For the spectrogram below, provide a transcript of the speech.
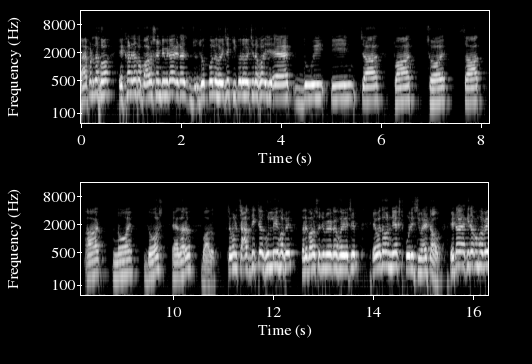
তারপরে দেখো, এখানে দেখো বারো সেন্টিমিটার এটা যোগ করলে হয়েছে, কি করে হয়েছে দেখো, এই যে এক, দুই, তিন, চার, পাঁচ, ছয়, সাত, আট, নয়, দশ, এগারো, বারো। যেমন চার দিকটা ঘুরলেই হবে, তাহলে বারো সেন্টিমিটারটা হয়ে গেছে। এবার দেখো নেক্সট পরিসীমা, এটাও এটাও একই রকমভাবে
